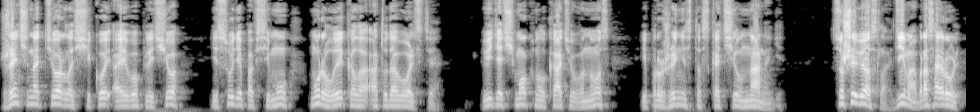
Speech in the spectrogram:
Женщина терла щекой о его плечо и, судя по всему, мурлыкала от удовольствия. Витя чмокнул Катю в нос и пружинисто вскочил на ноги. «Суши весла! Дима, бросай руль!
